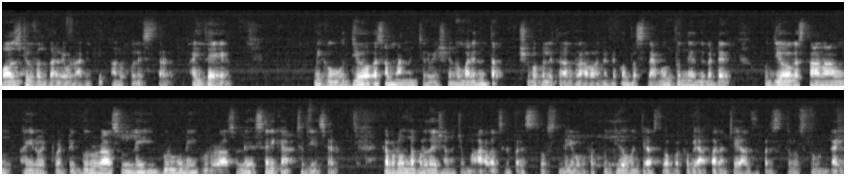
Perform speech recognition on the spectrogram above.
పాజిటివ్ ఫలితాలు ఇవ్వడానికి అనుకూలిస్తాడు. అయితే మీకు ఉద్యోగ సంబంధించిన విషయంలో మరింత శుభ ఫలితాలు రావాలంటే కొంత శ్రమ ఉంటుంది. ఎందుకంటే ఉద్యోగ స్థానాలు అయినటువంటి గురురాసుల్ని గురువుని గురురాసుల్ని శని క్యాప్చర్ చేశాడు. కాబట్టి ఉన్న ప్రదేశం నుంచి మారవలసిన పరిస్థితి వస్తుంది. ఒక పక్క ఉద్యోగం చేస్తూ ఒక పక్క వ్యాపారం చేయాల్సిన పరిస్థితులు వస్తూ ఉంటాయి.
